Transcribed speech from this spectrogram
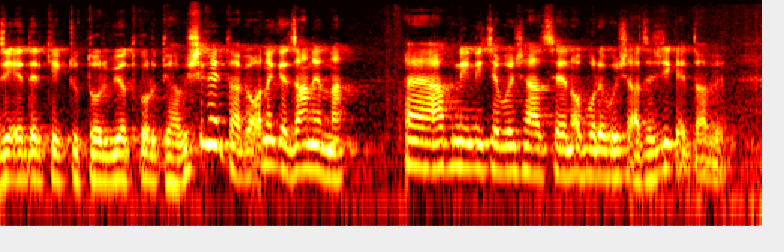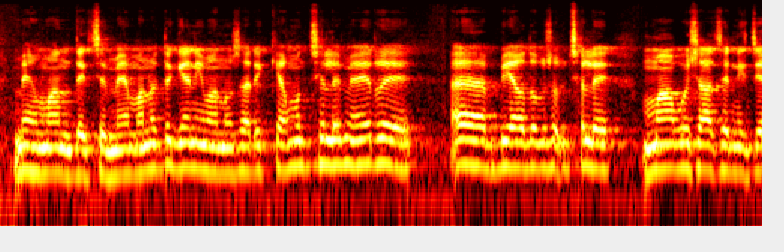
যে এদেরকে একটু তরবিয়ত করতে হবে, শিখাইতে হবে। অনেকে জানেন না। হ্যাঁ আপনি নিচে বসে আছেন, ওপরে বসে আছে শিখাইতে হবে। মেহমান দেখছে, মেহমান হয়তো জ্ঞানী মানুষ, আরে কেমন ছেলে মেয়ের রে? হ্যাঁ বিয়াদব সব ছেলে। মা বসে আছে নিচে,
